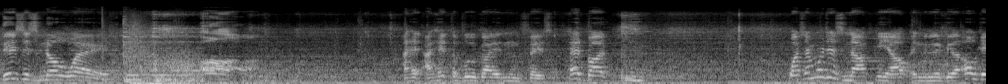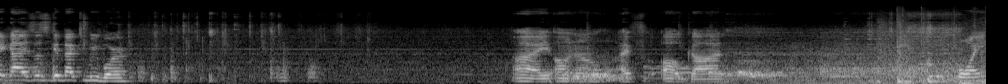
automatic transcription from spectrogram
This is no way. Oh! I, I hit the blue guy in the face. Headbutt! Watch, everyone just knock me out and then they'd be like, okay guys, let's get back to we were. I, oh no, I, oh god. Boing.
